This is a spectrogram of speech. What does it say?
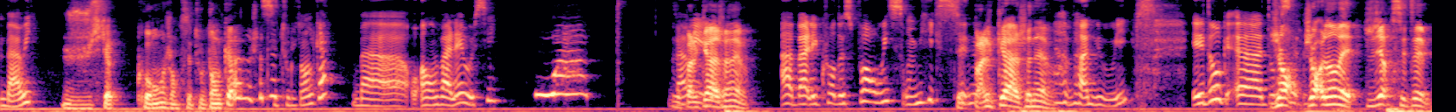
Bah oui Jusqu'à quand? Genre, c'est tout le temps le cas, c'est tout le temps le cas bah en Valais aussi C'est Bah pas oui, le cas à Genève. Ah bah les cours de sport oui sont mixtes. C'est pas nous. le cas à Genève. Ah bah nous oui. Et donc, euh, donc Genre, genre, non mais, je veux dire, c'était.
